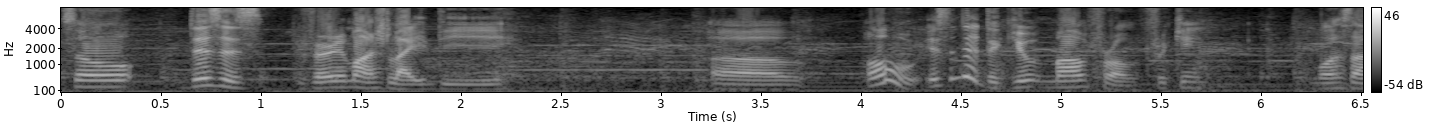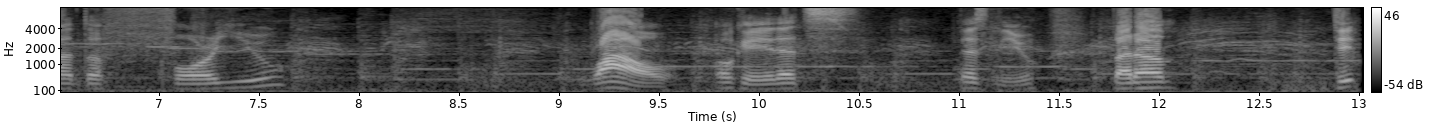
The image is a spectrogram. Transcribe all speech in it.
So this is very much like the uh, Oh, isn't that the guild mom from freaking Monster Hunter 4U? Wow. Okay, that's that's new. But um, did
